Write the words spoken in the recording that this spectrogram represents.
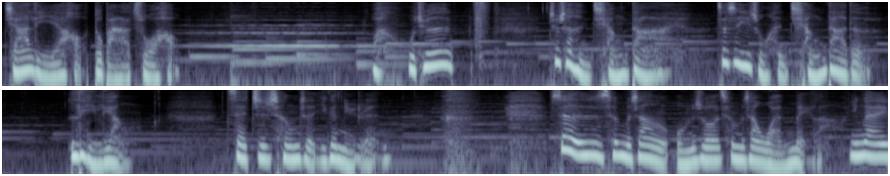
家里也好，都把它做好。哇，我觉得就是很强大，这是一种很强大的。力量在支撑着一个女人，虽然是称不上，我们说称不上完美了，应该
